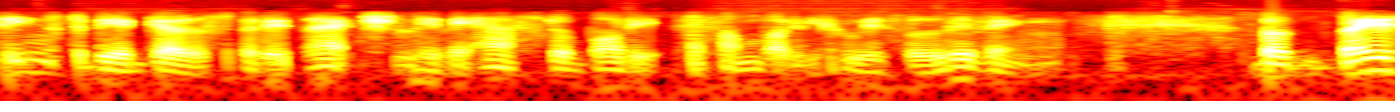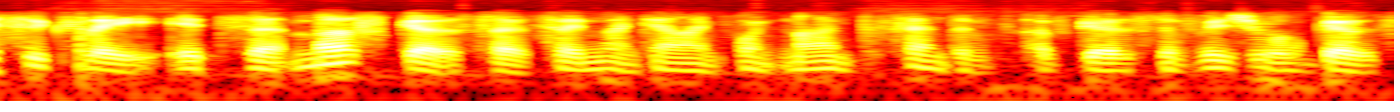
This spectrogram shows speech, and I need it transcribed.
seems to be a ghost, but it's actually the astral body of somebody who is living. But basically, it's uh, most ghosts, I'd say 99.9% of, of ghosts, of visual ghosts,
